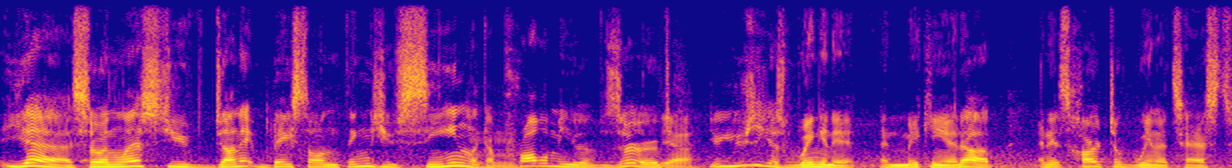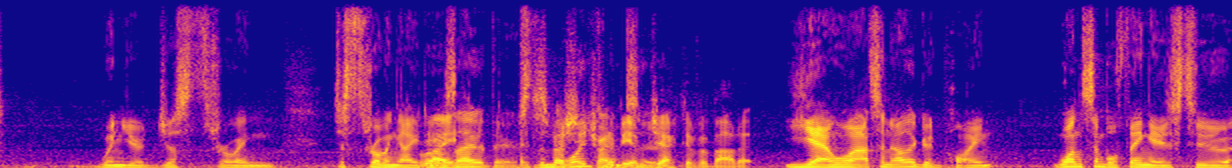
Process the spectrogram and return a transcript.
Yeah, so unless you've done it based on things you've seen, like a problem you've observed, Mm-hmm. Yeah. you're usually just winging it and making it up, and it's hard to win a test when you're just throwing just throwing ideas right. out there. So the especially trying to be observe- objective about it. Yeah, well, that's another good point. One simple thing is to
